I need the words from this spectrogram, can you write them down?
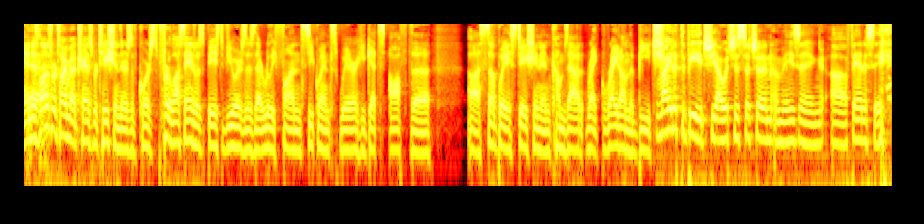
And as long as we're talking about transportation, there's of course for Los Angeles-based viewers, there's that really fun sequence where he gets off the uh, subway station and comes out right right on the beach. Right at the beach, yeah, which is such an amazing uh, fantasy.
